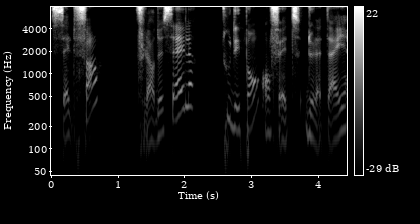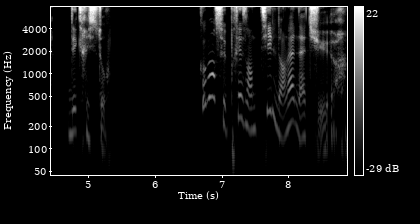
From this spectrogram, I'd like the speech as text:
sel fin, fleur de sel, tout dépend en fait de la taille des cristaux. Comment se présente-t-il dans la nature?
